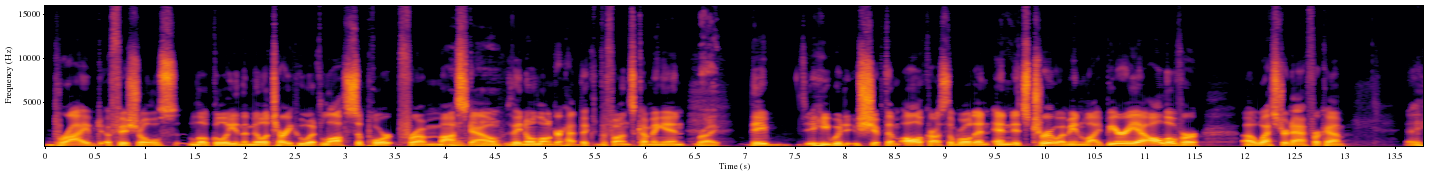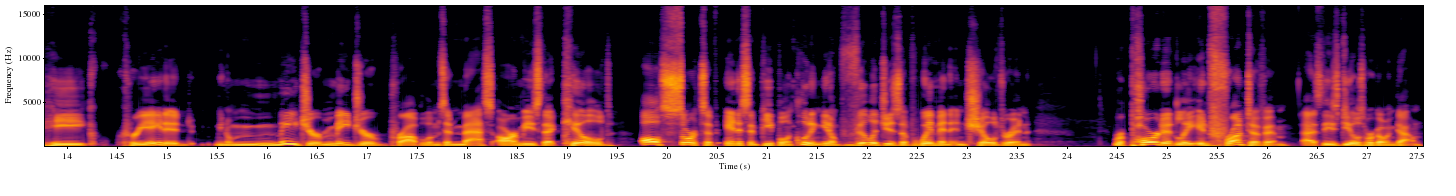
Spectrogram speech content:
bribed officials locally in the military who had lost support from Moscow. They no longer had the, the funds coming in. Right. They he would ship them all across the world, and and it's true. I mean, Liberia, all over uh, Western Africa. Uh, he created you know major major problems and mass armies that killed all sorts of innocent people, including you know villages of women and children, reportedly in front of him as these deals were going down.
